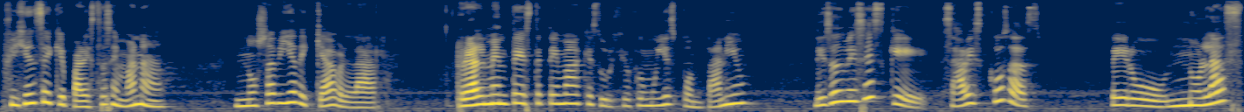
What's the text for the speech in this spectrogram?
Fíjense que para esta semana no sabía de qué hablar. Realmente este tema que surgió fue muy espontáneo. De esas veces que sabes cosas, pero no las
